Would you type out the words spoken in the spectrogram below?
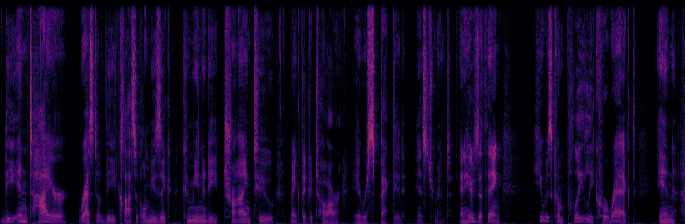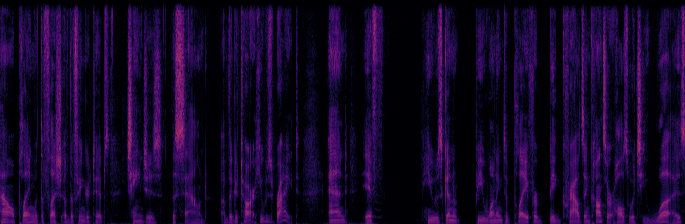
the entire rest of the classical music community trying to make the guitar a respected instrument. And here's the thing he was completely correct in how playing with the flesh of the fingertips changes the sound of the guitar. He was right. And if he was going to be wanting to play for big crowds in concert halls, which he was,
